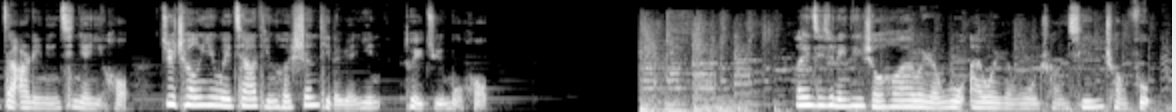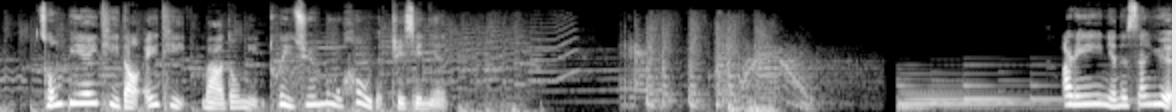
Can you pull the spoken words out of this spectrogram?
在二零零七年以后，据称因为家庭和身体的原因退居幕后。欢迎继续聆听《守候爱问人物》，爱问人物创新创富。从 BAT 到 AT，马东敏退居幕后的这些年。二零一一年的三月，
